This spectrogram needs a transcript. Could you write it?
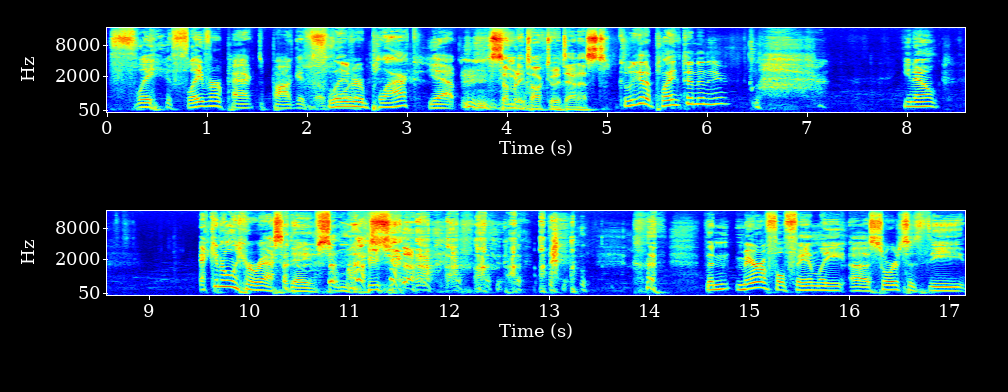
fla- flavor packed pockets. of Flavor oil. plaque. Yeah. Somebody talk to a dentist. Can we get a plankton in here? you know, I can only harass Dave so much. The Meerapfel family uh, sources the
